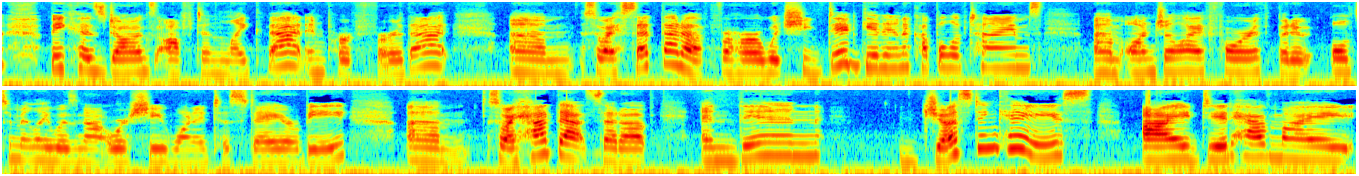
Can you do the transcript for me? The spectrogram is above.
because dogs often like that and prefer that. Um, so I set that up for her, which she did get in a couple of times um, on July 4th, but it ultimately was not where she wanted to stay or be. Um, so I had that set up, and then just in case, I did have my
